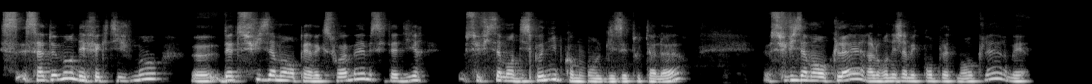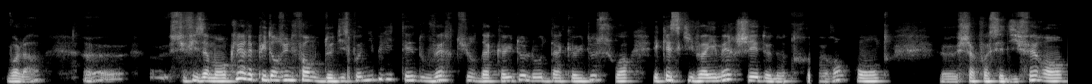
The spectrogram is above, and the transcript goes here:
ça demande effectivement euh, d'être suffisamment en paix avec soi-même, c'est-à-dire suffisamment disponible, comme on le disait tout à l'heure, suffisamment au clair. Alors, on n'est jamais complètement au clair, mais voilà, euh, suffisamment clair. Et puis, dans une forme de disponibilité, d'ouverture, d'accueil de l'autre, d'accueil de soi. Et qu'est-ce qui va émerger de notre rencontre? Euh, Chaque fois, c'est différent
